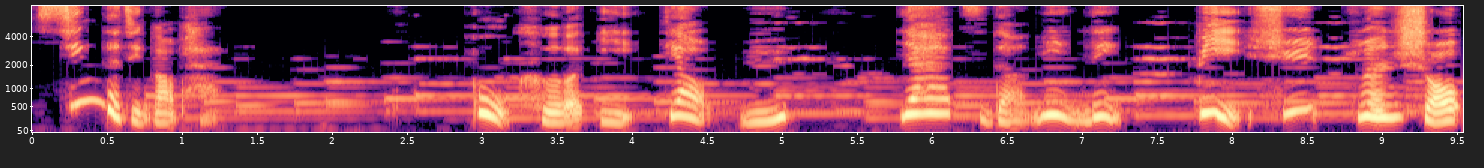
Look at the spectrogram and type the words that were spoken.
新的警告牌：不可以钓鱼，鸭子的命令必须遵守。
